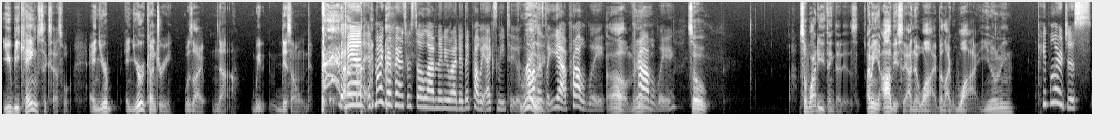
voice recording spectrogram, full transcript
You became successful, and your and your country was like, nah, we disowned. Man, if my grandparents were still alive and they knew what I did, they'd probably ex me too. Really? Honestly, yeah, probably, Oh man, probably. So, so why do you think that is? I mean, obviously, I know why, but like, why? You know what I mean? People are just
